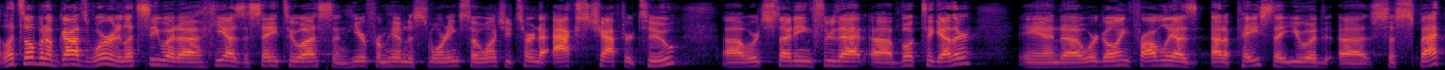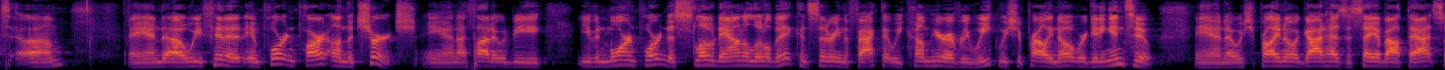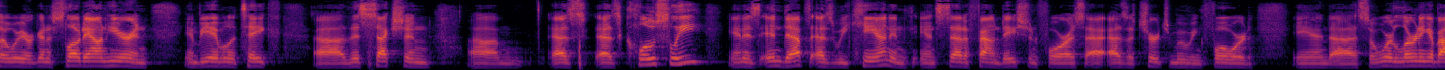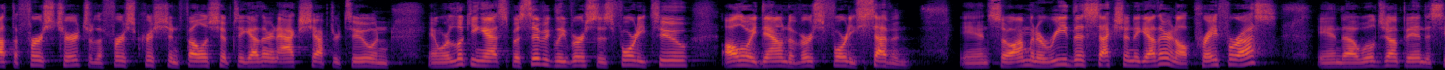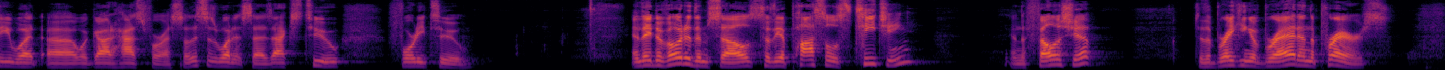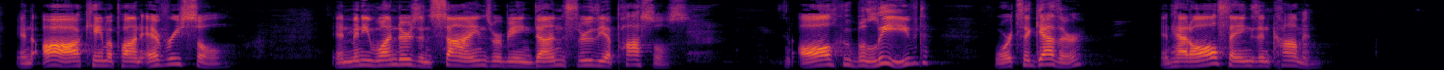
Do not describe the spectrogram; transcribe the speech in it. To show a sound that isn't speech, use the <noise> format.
Let's open up God's Word and let's see what uh, He has to say to us and hear from Him this morning. So, why don't you turn to Acts chapter 2? Uh, we're studying through that uh, book together, and uh, we're going probably as, at a pace that you would uh, suspect. Um, and uh, we've hit an important part on the church, and I thought it would be even more important to slow down a little bit, considering the fact that we come here every week. We should probably know what we're getting into and uh, we should probably know what God has to say about that. So we are going to slow down here and, and be able to take uh, this section um, as, as closely and as in depth as we can and, and set a foundation for us as a church moving forward. And uh, so we're learning about the first church or the first Christian fellowship together in Acts chapter 2. And, and we're looking at specifically verses 42 all the way down to verse 47. And so I'm going to read this section together and I'll pray for us and uh, we'll jump in to see what, uh, what God has for us. So this is what it says Acts 2 42. And they devoted themselves to the apostles' teaching and the fellowship, to the breaking of bread and the prayers. And awe came upon every soul. And many wonders and signs were being done through the apostles. And all who believed were together and had all things in common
